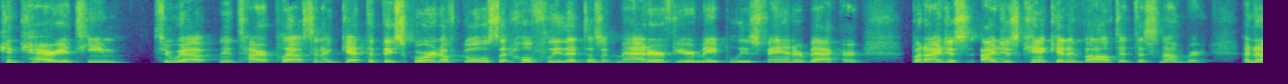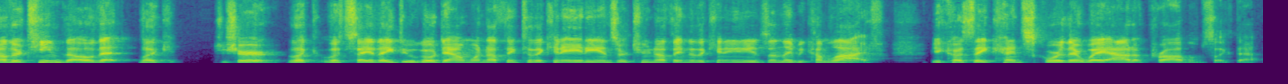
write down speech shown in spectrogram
can carry a team throughout an entire playoffs. And I get that they score enough goals that hopefully that doesn't matter if you're a Maple Leafs fan or backer, but I just I just can't get involved at this number. Another team though that like sure. Like let's say they do go down one nothing to the Canadiens or two nothing to the Canadiens then they become live because they can score their way out of problems like that.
